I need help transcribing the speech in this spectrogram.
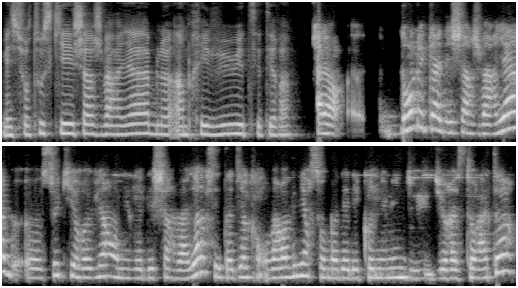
mais sur tout ce qui est charges variables, imprévues, etc. Alors, euh, dans le cas des charges variables, euh, ce qui revient au niveau des charges variables, c'est-à-dire qu'on va revenir sur le modèle économique du, restaurateur,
